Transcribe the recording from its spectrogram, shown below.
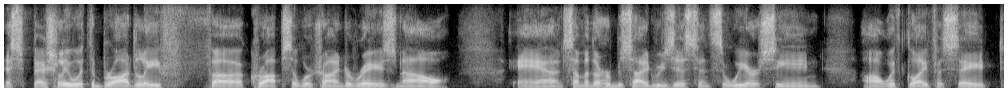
especially with the broadleaf uh, crops that we're trying to raise now, and some of the herbicide resistance that we are seeing uh, with glyphosate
